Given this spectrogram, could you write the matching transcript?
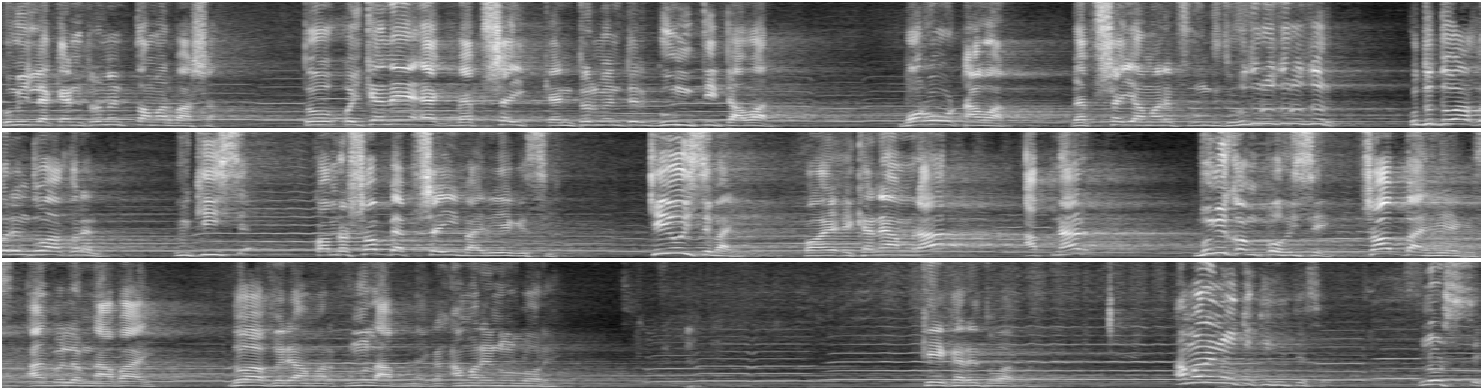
কুমিল্লা ক্যান্টনমেন্ট তো আমার বাসা। তো ওইখানে এক ব্যবসায়ী ক্যান্টনমেন্টের গুমতি টাওয়ার, বড় টাওয়ার, ব্যবসায়ী আমারে ফোন দিচ্ছে হুজুর হুজুর হুজুর কুদু দোয়া করেন দোয়া করেন। তুমি কি হইছে? আমরা সব ব্যবসায়ী বাইরে গেছি। কি হইছে ভাই? কয়, এখানে আমরা আপনার ভূমিকম্প হয়েছে সব বাইরে হয়ে গেছে। আমি বললাম, না ভাই, দোয়া করে আমার কোনো লাভ নাই, কারণ আমার এনো লড়ে। কে কারে দোয়া করে? আমার এনো তো কি হইতেছে? লড়ছে।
